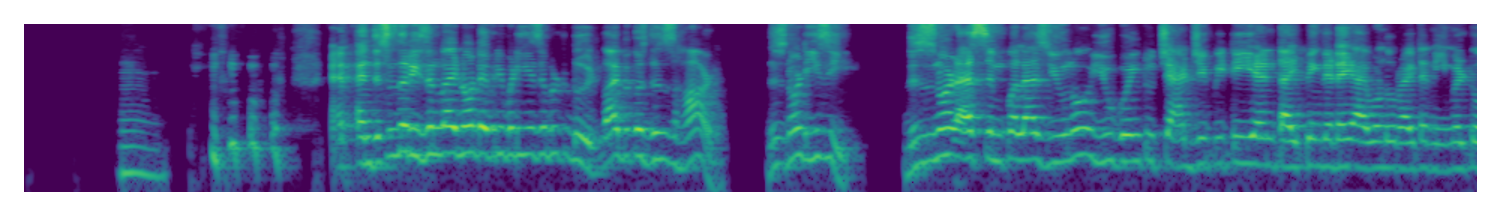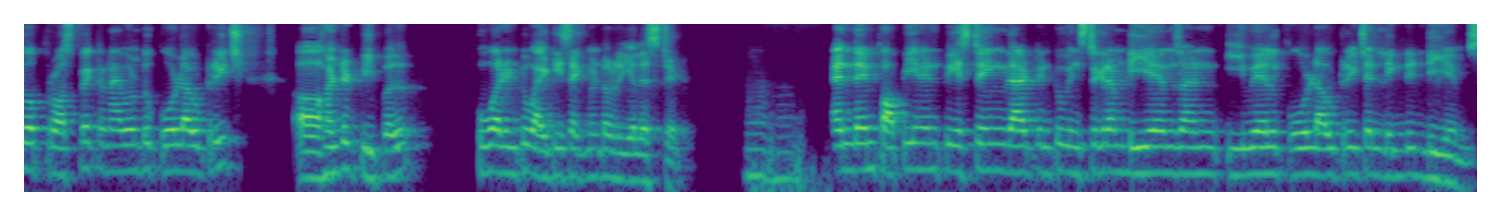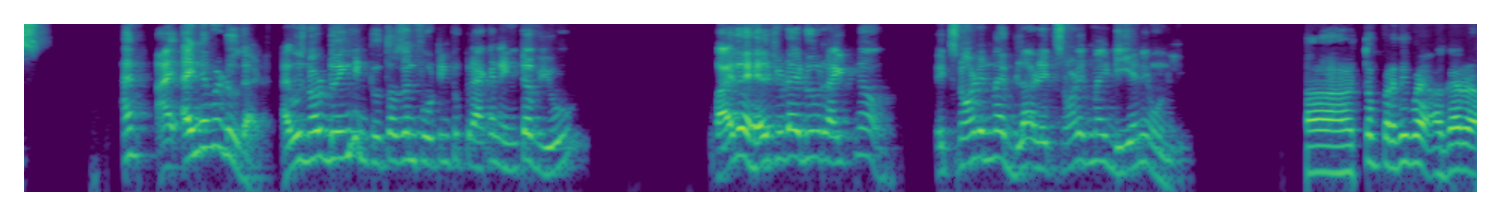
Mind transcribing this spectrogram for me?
Mm. and, and this is the reason why not everybody is able to do it. Why? Because this is hard. This is not easy this is not as simple as you know you going to chat gpt and typing that hey i want to write an email to a prospect and i want to cold outreach uh, 100 people who are into it segment or real estate mm-hmm. and then copying and pasting that into instagram dms and email cold outreach and linkedin dms I, I, I never do that i was not doing in 2014 to crack an interview why the hell should i do right now? It's not in my blood it's not in my dna only. uh, तो प्रतीक भाई अगर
